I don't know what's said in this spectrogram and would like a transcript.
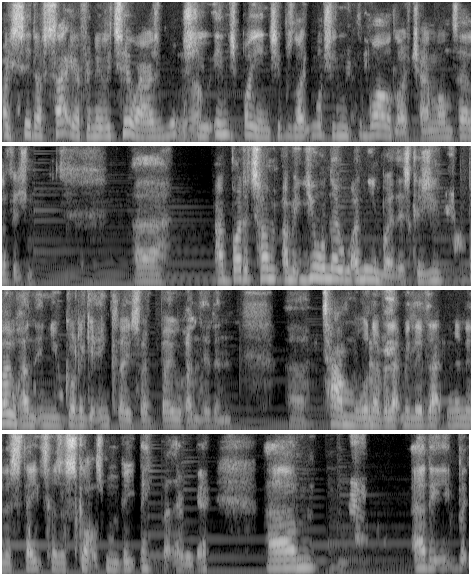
I said, I've sat here for nearly two hours, watched Yeah. you inch by inch. It was like watching the Wildlife Channel on television. Uh, and by the time, I mean, you all know what I mean by this because you bow hunting, you've got to get in close. I've bow hunted, and uh, Tam will never let me live that down in the States because a Scotsman beat me, but there we go. Um, and it, but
